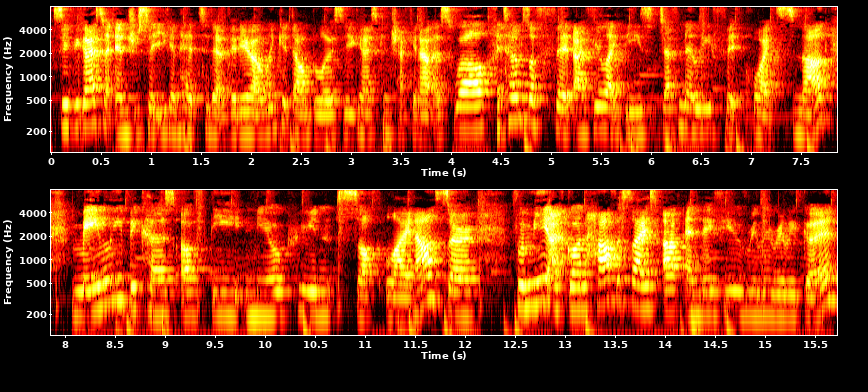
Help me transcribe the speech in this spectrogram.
So if you guys are interested, you can head to that video. I'll link it down below so you guys can check it out as well. In terms of fit, I feel like these definitely fit quite snug, mainly because of the neoprene sock liner. So for me, I've gone half a size up and they feel really, really good.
